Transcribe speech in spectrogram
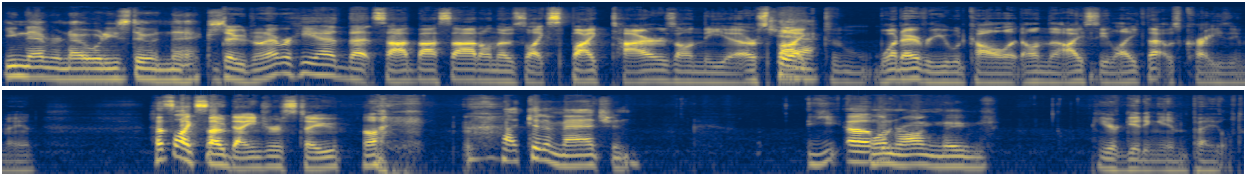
you never know what he's doing next, dude. Whenever he had that side by side on those like spiked tires on the uh, or spiked yeah. whatever you would call it on the icy lake, that was crazy, man. That's like so dangerous too. Like I can imagine. Uh, One wrong move. You're getting impaled.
